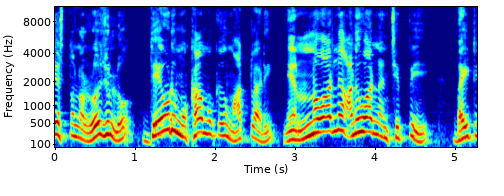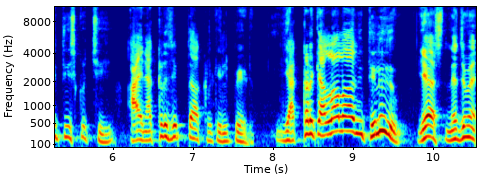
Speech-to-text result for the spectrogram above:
చేస్తున్న రోజుల్లో దేవుడు ముఖాముఖిగా మాట్లాడి నేనున్నవాడిని అనువాడిని అని చెప్పి బయటికి తీసుకొచ్చి ఆయన ఎక్కడ చెప్తే అక్కడికి వెళ్ళిపోయాడు. ఎక్కడికి వెళ్ళాలో అని తెలియదు ఎస్ నిజమే.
